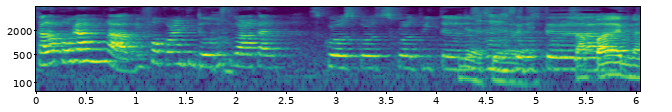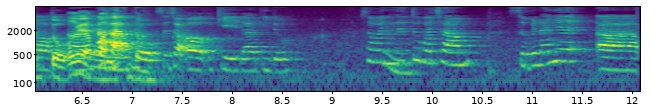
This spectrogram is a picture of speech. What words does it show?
kalau korang lah before korang tidur mesti korang akan scroll scroll scroll Twitter, Yes, scroll, yes. scroll, Twitter. Sampai mengantuk TikTok. kan? Ah, nampak ngantuk. So macam oh okay dah tidur. So benda tu macam sebenarnya uh,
